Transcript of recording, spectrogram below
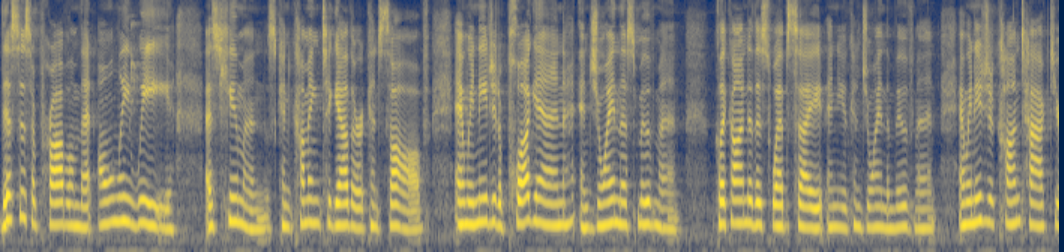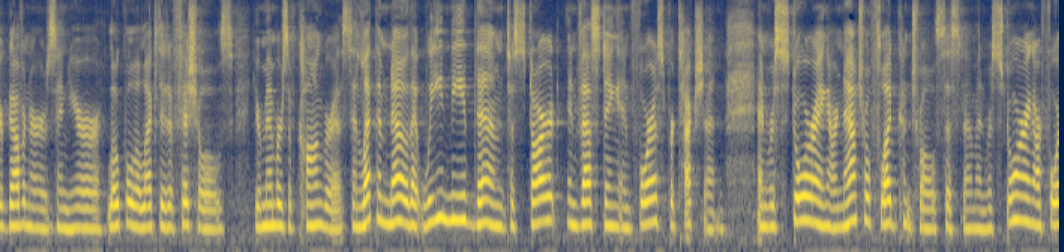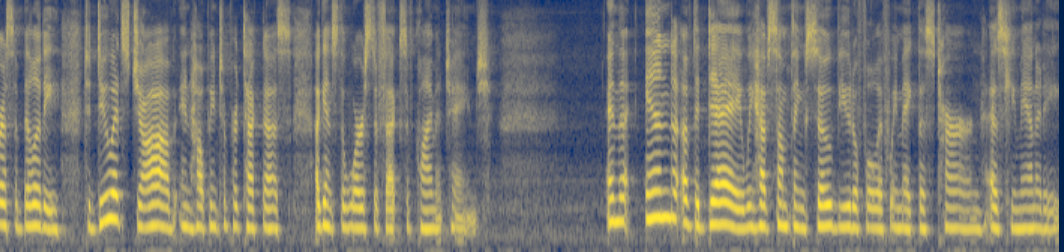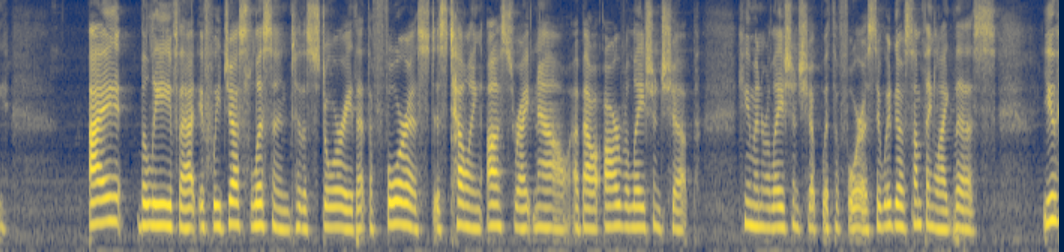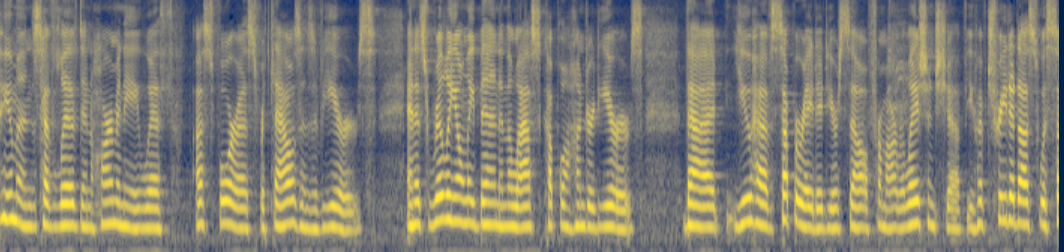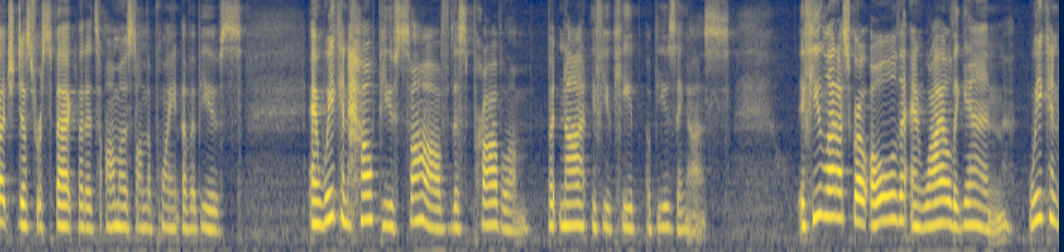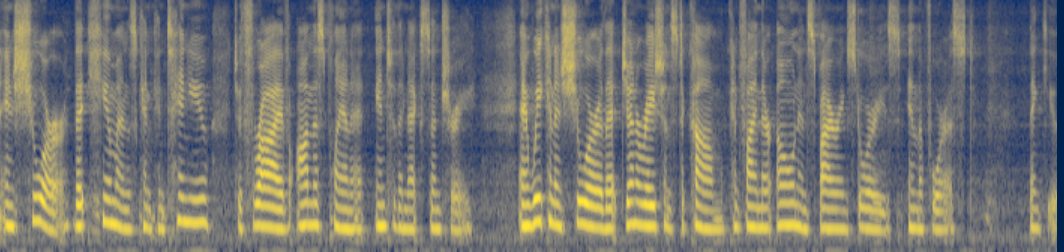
This is a problem that only we as humans can coming together can solve. And we need you to plug in and join this movement click onto this website and you can join the movement. And we need you to contact your governors and your local elected officials, your members of Congress, and let them know that we need them to start investing in forest protection and restoring our natural flood control system and restoring our forest's ability to do its job in helping to protect us against the worst effects of climate change. In the end of the day, we have something so beautiful if we make this turn as humanity. I believe that if we just listen to the story that the forest is telling us right now about our relationship, human relationship with the forest, it would go something like this You humans have lived in harmony with us forests for thousands of years. And it's really only been in the last couple of hundred years that you have separated yourself from our relationship. You have treated us with such disrespect that it's almost on the point of abuse. And we can help you solve this problem, but not if you keep abusing us. If you let us grow old and wild again, we can ensure that humans can continue to thrive on this planet into the next century and we can ensure that generations to come can find their own inspiring stories in the forest. Thank you.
